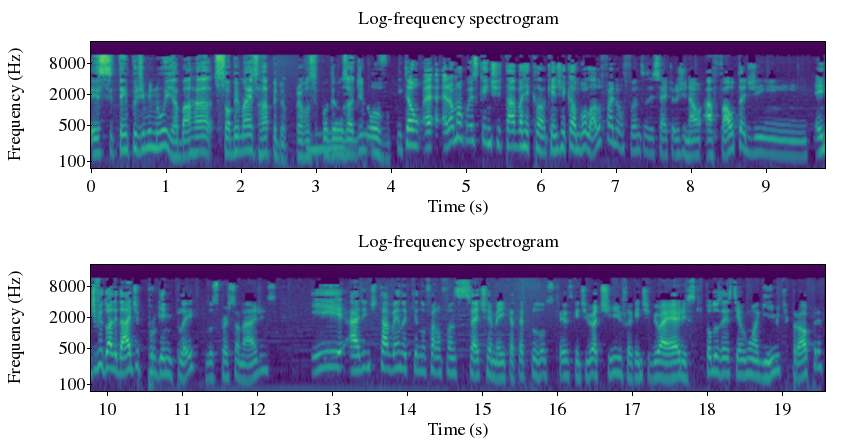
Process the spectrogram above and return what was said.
esse tempo diminui, a barra sobe mais rápido pra você poder usar de novo. Então, é- era uma coisa que a gente tava reclamando, que a gente reclamou lá do Final Fantasy VII original, a falta de individualidade pro gameplay dos personagens. E a gente tá vendo aqui no Final Fantasy VII Remake, até pros outros trailers que a gente viu a Tifa, que a gente viu a Ares, que todos eles têm alguma gimmick própria.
